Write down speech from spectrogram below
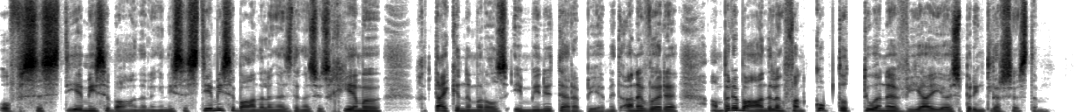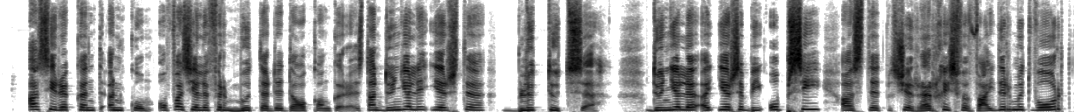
of sistemiese behandeling. En die sistemiese behandeling is dinge soos chemo, getekende middels, immunoterapie. Met ander woorde, amper 'n behandeling van kop tot tone via jou sprinklerstelsel as hier 'n kind inkom of as jy vermoed dat dit daar kanker is, dan doen jy eerste bloedtoetse. Doen jy 'n eerste biopsie as dit chirurgies verwyder moet word?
